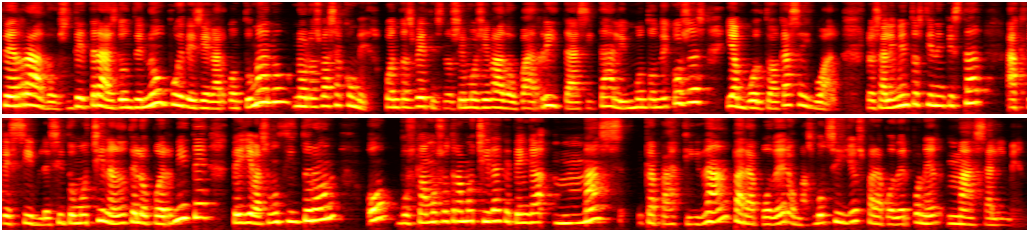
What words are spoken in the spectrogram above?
cerrados detrás donde no puedes llegar con tu mano, no los vas a comer. ¿Cuántas veces nos hemos llevado barritas y tal y un montón de cosas y han vuelto a casa igual? Los alimentos tienen que estar accesibles. Si tu mochila no te lo permite, te llevas un cinturón o buscamos otra mochila que tenga más capacidad para poder, o más bolsillos para poder poner más alimentos.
